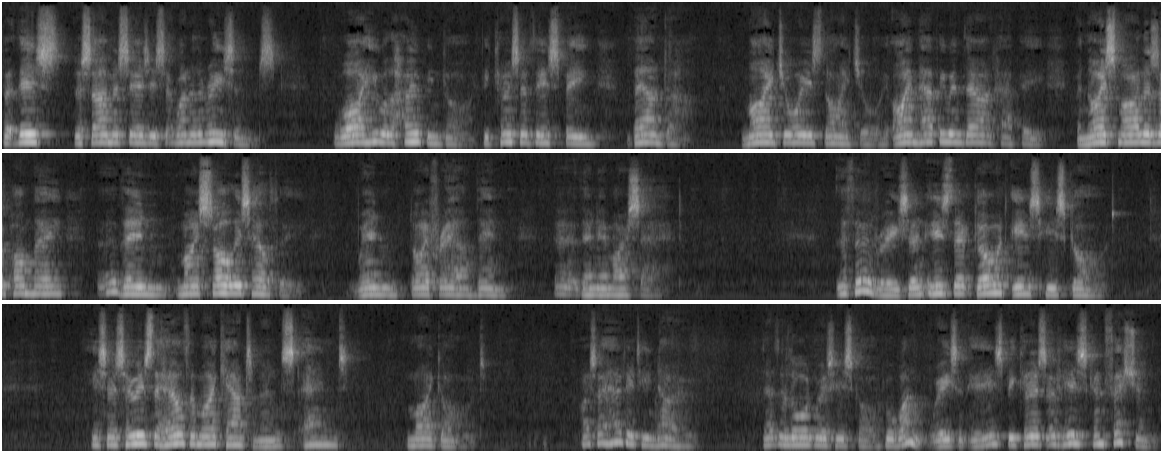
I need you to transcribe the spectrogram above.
But this, the psalmist says, is one of the reasons why he will hope in God, because of this being bound up. My joy is thy joy. I am happy when thou art happy. When thy smile is upon me, uh, then my soul is healthy. When thy frown, then, uh, then am I sad. The third reason is that God is his God. He says, Who is the health of my countenance and my God? I say, How did he know that the Lord was his God? Well, one reason is because of his confession.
